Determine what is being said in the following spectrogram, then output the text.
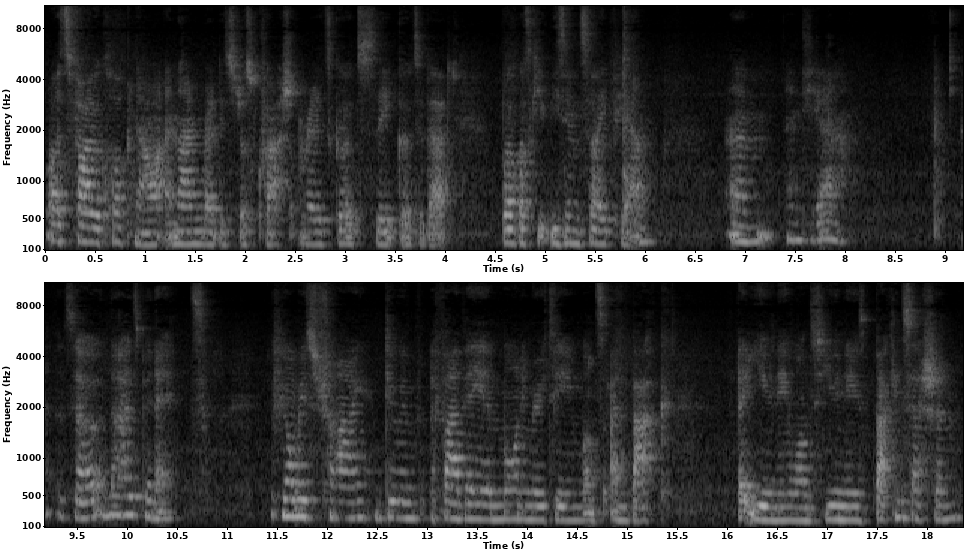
well it's five o'clock now and I'm ready to just crash. I'm ready to go to sleep go to bed. But I've got to keep these inside PM um, and yeah. So that has been it. If you want me to try doing a 5am morning routine once I'm back at uni, once uni is back in session,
